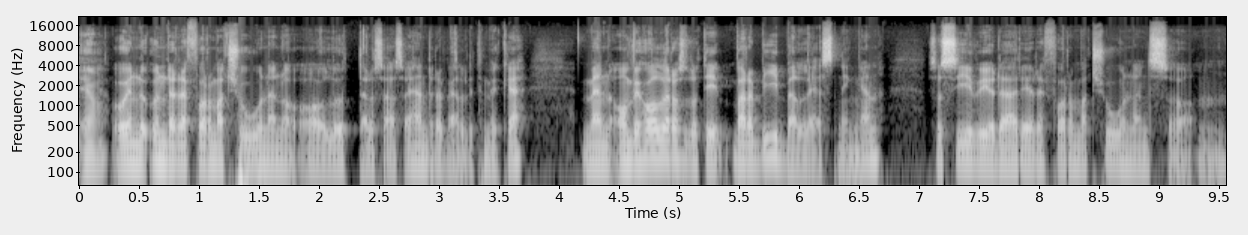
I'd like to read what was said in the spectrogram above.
Ja. Och under, under reformationen och, och Luther och så, här så hände det väldigt mycket. Men om vi håller oss då till bara bibelläsningen, så ser vi ju där i reformationen så... mm,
